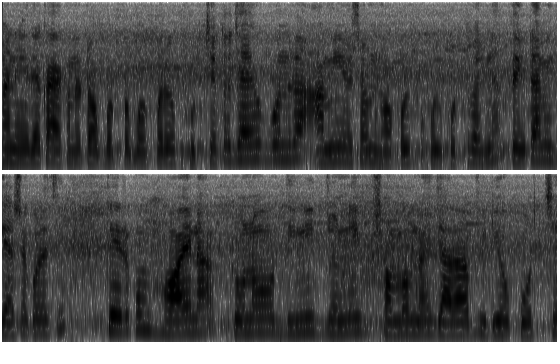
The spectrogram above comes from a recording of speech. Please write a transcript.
মানে দেখো এখনও টকবক টকবক করে ফুটছে। তো যাই হোক বন্ধুরা, আমি ওসব নকল ফকল করতে পারি না। তো এটা আমি গ্যাসে করেছি। তো এরকম হয় না, কোনো দিনের জন্যই সম্ভব নয় যারা ভিডিও করছে।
